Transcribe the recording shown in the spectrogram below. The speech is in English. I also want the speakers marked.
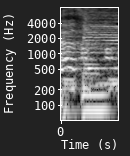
Speaker 1: And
